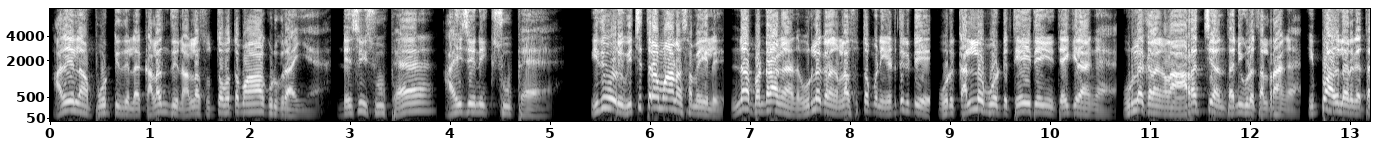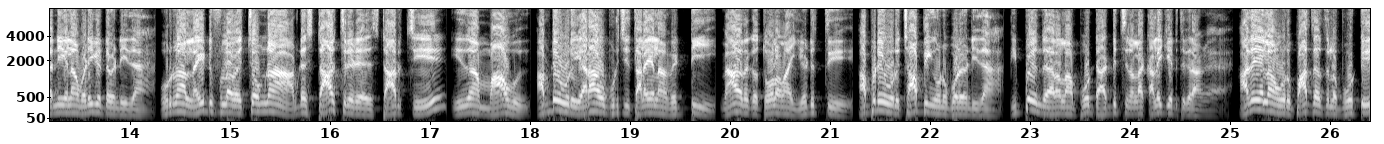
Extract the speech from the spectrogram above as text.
அதையெல்லாம் போட்டு இதுல கலந்து நல்லா சுத்தபத்தமா குடுக்குறாங்க டெசி சூப்ப ஹைஜெனிக் சூப்ப. இது ஒரு விசித்திரமான சமையல். என்ன பண்றாங்க? அந்த உருளைக்கிழங்கு எல்லாம் சுத்தம் பண்ணி எடுத்துக்கிட்டு ஒரு கல்ல போட்டு தேய் தேய் தேய்க்கிறாங்க. உருளைக்கிழங்குல அரைச்சு அந்த தண்ணிக்குள்ள தள்ளுறாங்க. இப்போ அதுல இருக்க தண்ணி எல்லாம் வடிகட்ட வேண்டியதான் ஒரு நாள் நைட்டு ஃபுல்லா வச்சோம்னா அப்படியே ஸ்டார்ச் ஸ்டார்ச் இதுதான் மாவு. அப்படியே ஒரு இறாவை பிடிச்சி தலையெல்லாம் வெட்டி மேல இருக்க தோலெல்லாம் எடுத்து அப்படியே ஒரு சாப்பிங் ஒன்று போட வேண்டியதான் இப்போ இந்த இறெல்லாம் போட்டு அடிச்சு நல்லா கலக்கி எடுத்துக்கிறாங்க. அதையெல்லாம் ஒரு பாத்திரத்துல போட்டு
